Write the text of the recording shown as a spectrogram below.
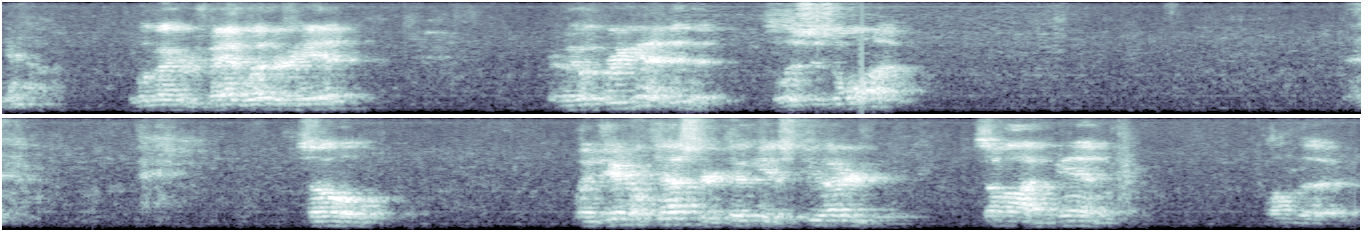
Yeah. It looked like there was bad weather ahead. It looked pretty good, didn't it? So let's just go on. So when General Custer took his two hundred some odd men on the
